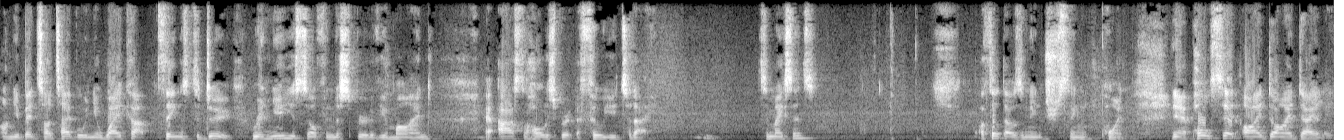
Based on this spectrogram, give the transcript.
on your bedside table when you wake up, things to do. Renew yourself in the spirit of your mind. Uh, ask the Holy Spirit to fill you today. Does it make sense? I thought that was an interesting point. Now, Paul said, I die daily.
